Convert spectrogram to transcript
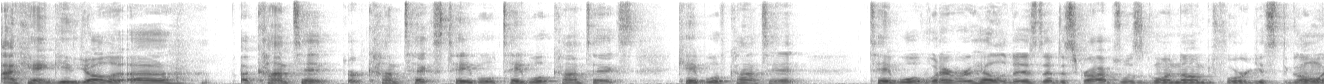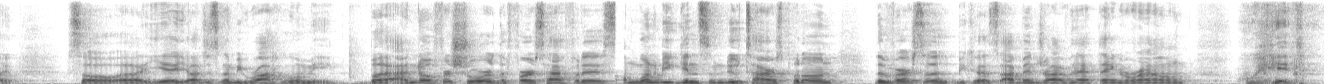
I can't give y'all a, a, a content or context table, table of context, cable of content, table of whatever the hell it is that describes what's going on before it gets to going. So uh, yeah, y'all just gonna be rocking with me. But I know for sure the first half of this, I'm gonna be getting some new tires put on the Versa because I've been driving that thing around with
